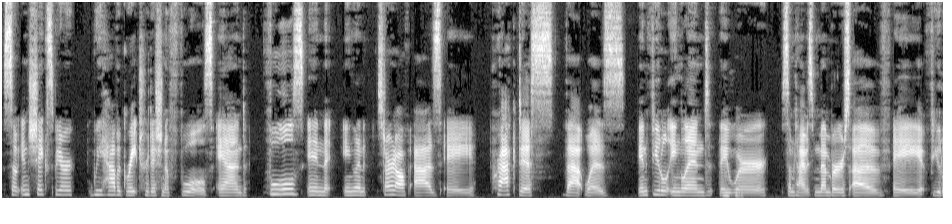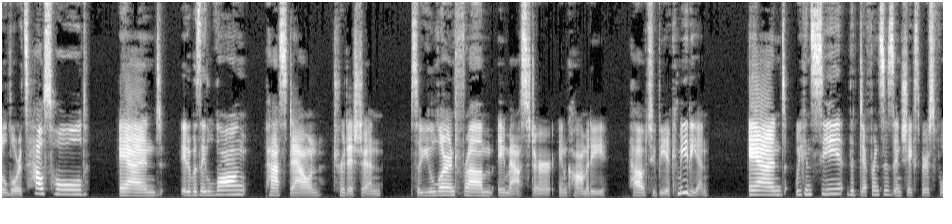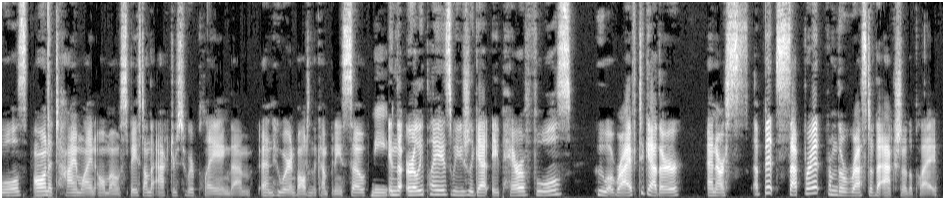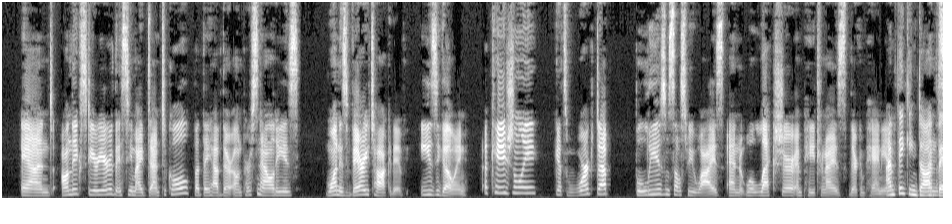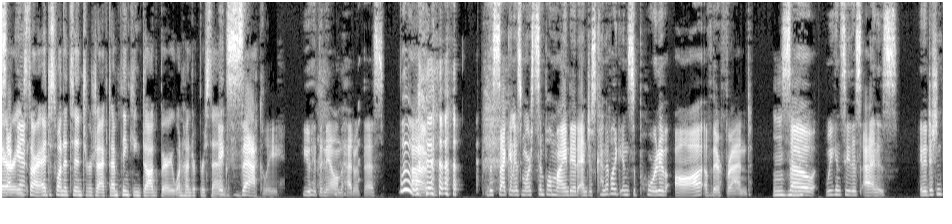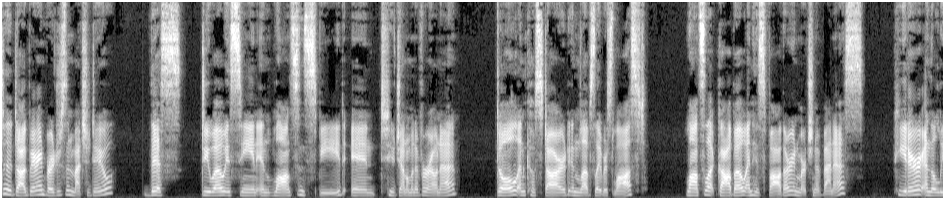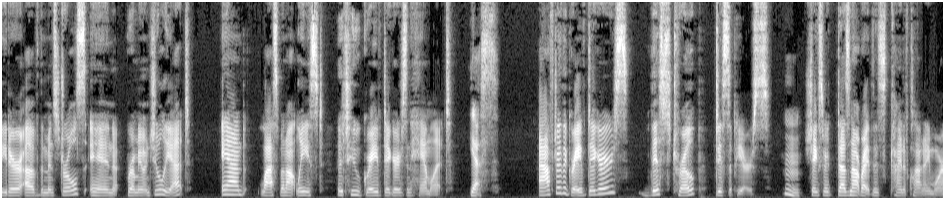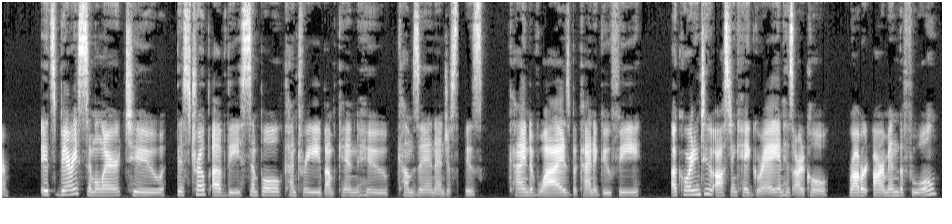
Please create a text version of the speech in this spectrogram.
So in Shakespeare, we have a great tradition of fools, and fools in England started off as a practice that was in feudal England. They Mhm. were sometimes members of a feudal lord's household, and it was a long passed down tradition. So you learned from a master in comedy how to be a comedian. And we can see the differences in Shakespeare's Fools on a timeline almost, based on the actors who were playing them and who were involved in the company. So Neat. in the early plays, we usually get a pair of fools who arrive together and are s- a bit separate from the rest of the action of the play. And on the exterior, they seem identical, but they have their own personalities. One is very talkative, easygoing, occasionally gets worked up, believes themselves to be wise, and will lecture and patronize their companion. I'm thinking Dogberry. second- Sorry, I just wanted to interject. I'm thinking Dogberry 100%. exactly. You hit the nail on the head with this. Woo! Um, The second is more simple minded and just kind of like in supportive awe of their friend. Mhm. So we can see this as, in addition to Dogberry and Verges and Much Ado, this duo is seen in Launce and Speed in Two Gentlemen of Verona, Dull and Costard in Love's Labour's Lost, Launcelot Gobbo and his father in Merchant of Venice, Peter and the leader of the minstrels in Romeo and Juliet, and last but not least, the two gravediggers in Hamlet. yes. After the gravediggers, this trope disappears. Hmm. Shakespeare does not write this kind of clown anymore. It's very similar to this trope of the simple country bumpkin who comes in and just is kind of wise but kind of goofy. According to Austin K. Gray in his article, Robert Armin the Fool,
